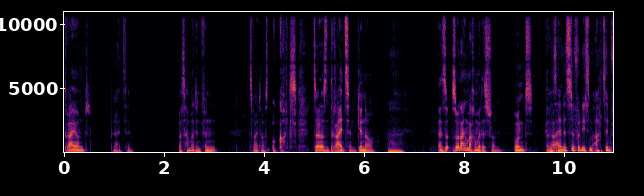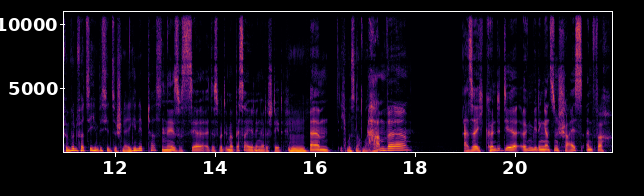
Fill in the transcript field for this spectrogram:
3 und 13. was haben wir denn für ein 2000? Oh Gott, 2013, genau. Also so lange machen wir das schon. Und Kann es sein, dass du von diesem 1845 ein bisschen zu schnell genippt hast? nee, das, ist sehr, das wird immer besser, je länger das steht. Mhm. Ähm, Ich muss noch mal. haben wir, also ich könnte dir irgendwie den ganzen Scheiß einfach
